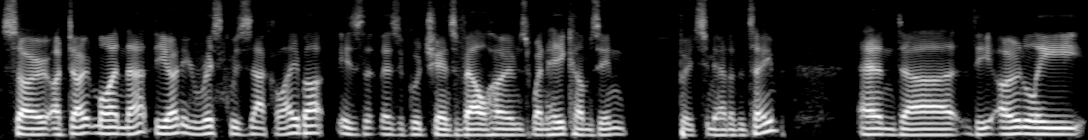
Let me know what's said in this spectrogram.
So I don't mind that. The only risk with Zach Laybutt is that there's a good chance Val Holmes, when he comes in, boots him out of the team. And uh, the only,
